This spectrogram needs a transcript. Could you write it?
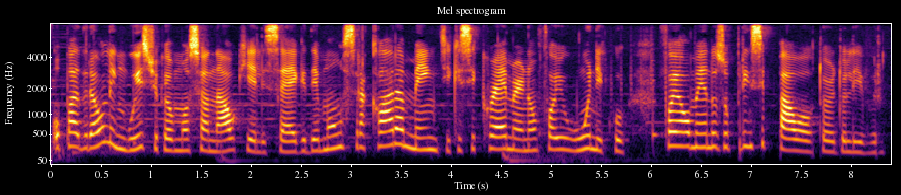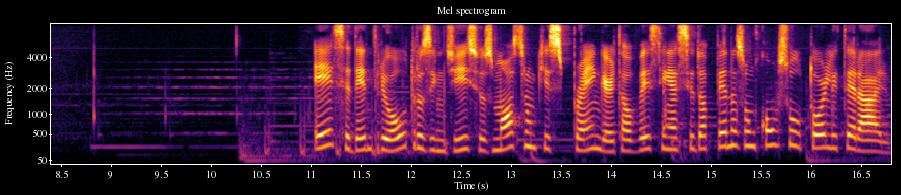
O padrão linguístico emocional que ele segue demonstra claramente que se Kramer não foi o único, foi ao menos o principal autor do livro. Esse, dentre outros indícios, mostram que Sprenger talvez tenha sido apenas um consultor literário.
